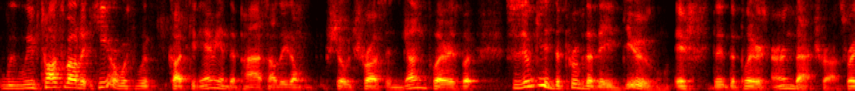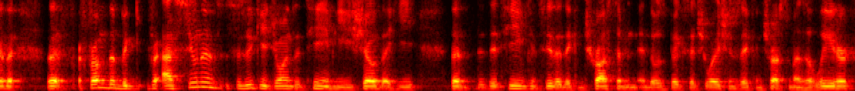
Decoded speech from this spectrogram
we, we have talked about it here with with Kotkaniemi in the past how they don't show trust in young players, but Suzuki is the proof that they do if the, the players earn that trust, right? That that from the as soon as Suzuki joined the team, he showed that he that the team can see that they can trust him in, in, those big situations. They can trust him as a leader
